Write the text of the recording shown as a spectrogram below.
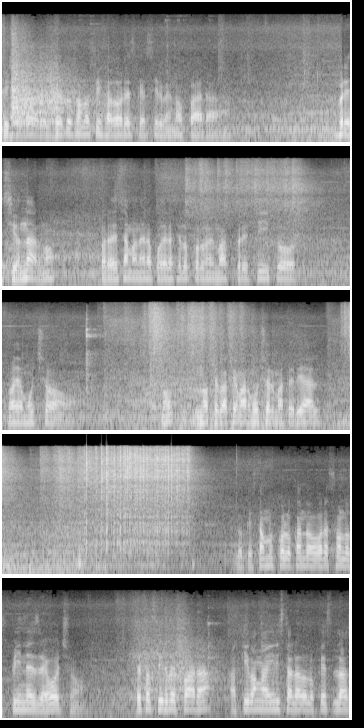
Fijadores, estos son los fijadores que sirven ¿no? para presionar, ¿no? Para de esa manera poder hacer los cordones más precisos, no haya mucho, ¿no? No se va a quemar mucho el material. Lo que estamos colocando ahora son los pines de 8. Esto sirve para, aquí van a ir instalados lo que es la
